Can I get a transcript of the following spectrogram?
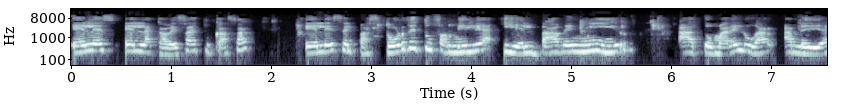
Él es en la cabeza de tu casa él es el pastor de tu familia y Él va a venir a tomar el lugar a medida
